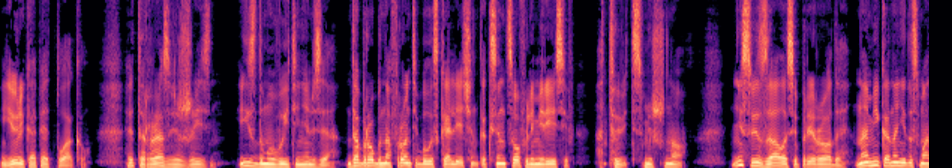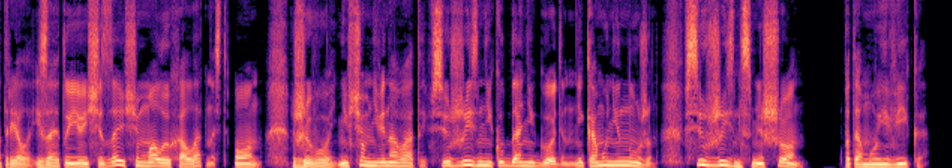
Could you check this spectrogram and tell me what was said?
Юрик опять плакал. Это разве жизнь? Из дому выйти нельзя. Добро бы на фронте был искалечен, как Сенцов или Мересьев. А то ведь смешно. Не связалась у природы. На миг она не досмотрела, и за эту ее исчезающую малую халатность он, живой, ни в чем не виноватый, всю жизнь никуда не годен, никому не нужен, всю жизнь смешон. Потому и Вика.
